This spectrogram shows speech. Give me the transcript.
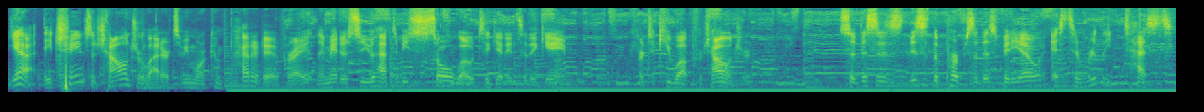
yeah, they changed the Challenger ladder to be more competitive, right? They made it so you have to be solo to get into the game, or to queue up for Challenger. So this is this is the purpose of this video is to really test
